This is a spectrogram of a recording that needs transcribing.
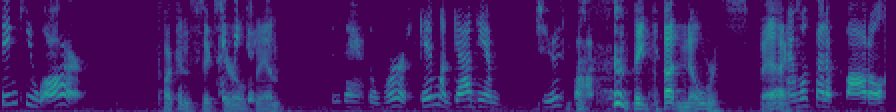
think you are? fucking six year olds, I mean, man. They're the worst. Get them a goddamn juice box. they got no respect. I almost had a bottle.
